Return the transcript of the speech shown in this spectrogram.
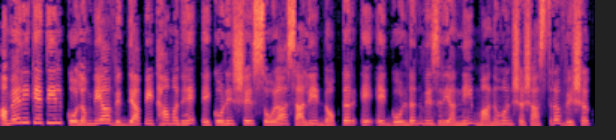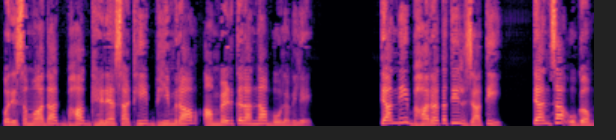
अमेरिकेतील कोलंबिया विद्यापीठामध्ये एकोणीसशे सोळा साली डॉक्टर ए. ए. गोल्डनविझर यांनी मानववंशशास्त्र विषयक परिसंवादात भाग घेण्यासाठी भीमराव आंबेडकरांना बोलविले. त्यांनी भारतातील जाती त्यांचा उगम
